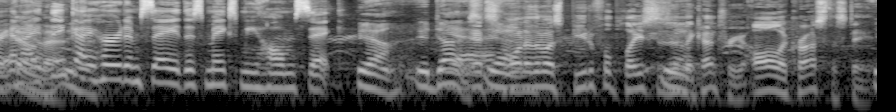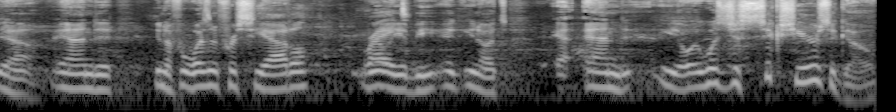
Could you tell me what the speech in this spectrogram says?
did and I that. think I heard him say, This makes me homesick. Yeah, it does. Yeah. it's yeah. one of the most beautiful places in the country, all across the state. Yeah, and uh, you know, if it wasn't for Seattle, really, Right. it'd be it, you know, it's and you know, it was just six years ago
